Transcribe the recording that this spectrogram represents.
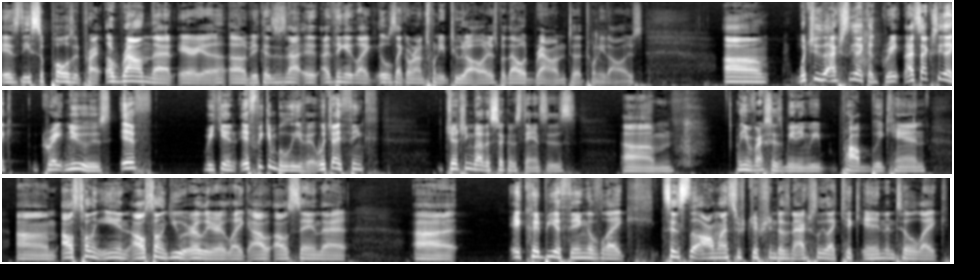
is the supposed price around that area uh, because it's not. It, I think it like it was like around twenty two dollars, but that would round to twenty dollars. Um, which is actually like a great. That's actually like great news if we can if we can believe it. Which I think, judging by the circumstances, um, the investors meeting we probably can. Um, I was telling Ian, I was telling you earlier, like I, I was saying that, uh, it could be a thing of like since the online subscription doesn't actually like kick in until like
